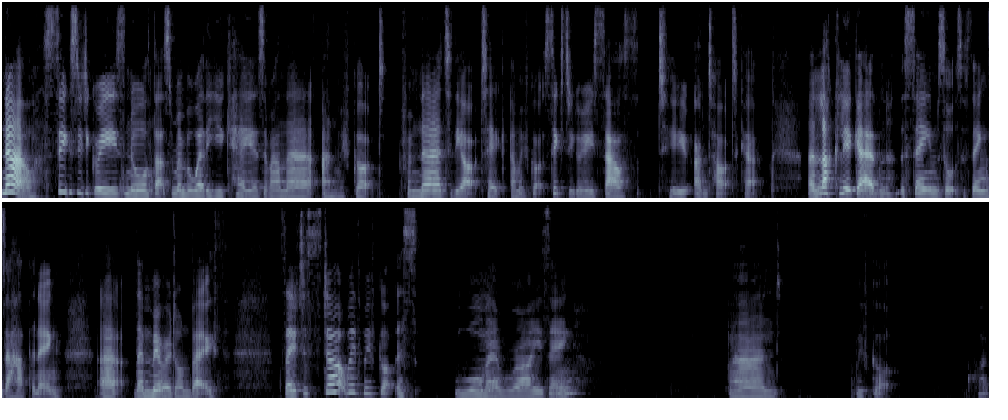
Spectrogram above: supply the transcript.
Now, 60 degrees north, that's remember where the UK is around there, and we've got from there to the Arctic, and we've got 60 degrees south to Antarctica. And luckily, again, the same sorts of things are happening. Uh, they're mirrored on both. So to start with, we've got this warm air rising, and we've got quite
